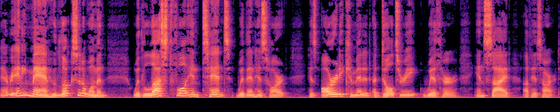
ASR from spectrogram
every, any man who looks at a woman with lustful intent within his heart has already committed adultery with her inside of his heart.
